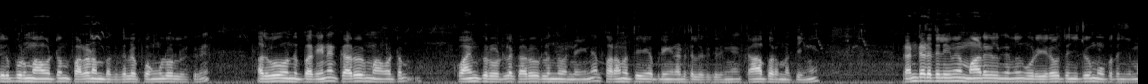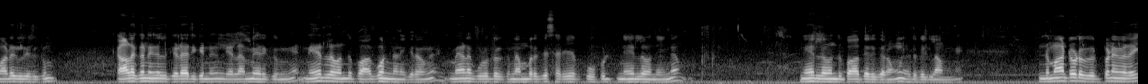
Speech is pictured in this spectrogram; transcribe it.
திருப்பூர் மாவட்டம் பல்லடம் பக்கத்தில் பொங்கலூர் இருக்குது. அதுபோக வந்து பார்த்திங்கன்னா கரூர் மாவட்டம் கோயம்புத்தூர் ரோட்டில் கரூர்லேருந்து வந்தீங்கன்னா பரமத்தி அப்படிங்கிற இடத்துல இருக்குதுங்க காப்பரமத்திங்க. ரெண்டு இடத்துலையுமே மாடுகள் ஒரு இருபத்தஞ்சி டு முப்பத்தஞ்சு மாடுகள் இருக்கும். காலக்கண்ணுகள் கிடாரி கண்ணுகள் எல்லாமே இருக்குங்க. நேரில் வந்து பார்க்கணுன்னு நினைக்கிறவங்க மேலே கொடுத்துருக்க நம்பருக்கு சரியாக கூப்பிட்டு நேரில் வந்தீங்கன்னா நேரில் வந்து பார்த்து எடுக்கிறவங்க எடுத்துக்கலாமுங்க. இந்த மாட்டோட விற்பனை விலை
